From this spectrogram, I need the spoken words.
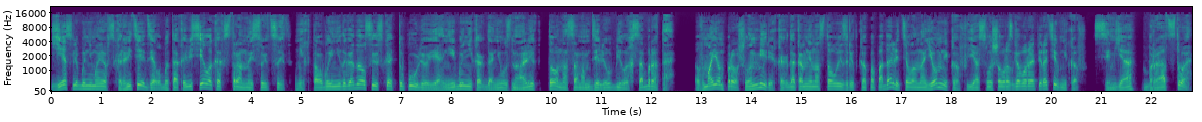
Если бы не мое вскрытие, дело бы так и висело, как странный суицид. Никто бы и не догадался искать ту пулю, и они бы никогда не узнали, кто на самом деле убил их собрата. В моем прошлом мире, когда ко мне на стол изредка попадали тела наемников, я слышал разговоры оперативников. Семья, братство.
